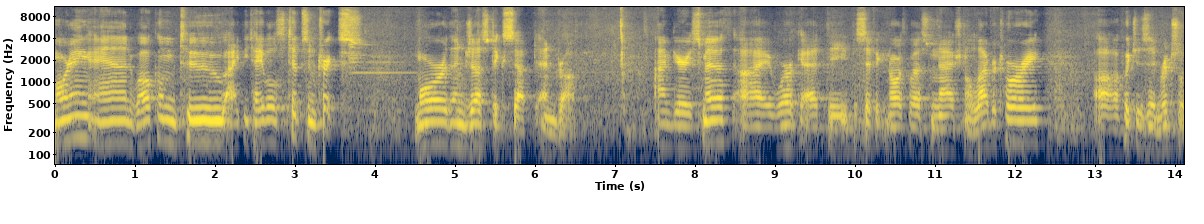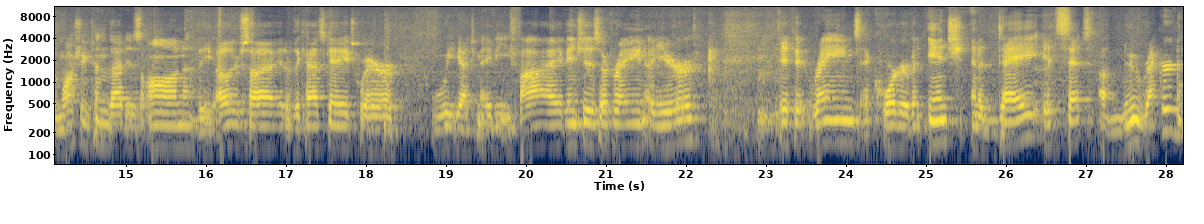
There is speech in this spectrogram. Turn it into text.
morning and welcome to IP Tables Tips and Tricks. More than just accept and drop. I'm Gary Smith. I work at the Pacific Northwest National Laboratory, uh, which is in Richland, Washington. That is on the other side of the Cascades where we get maybe five inches of rain a year. If it rains a quarter of an inch in a day, it sets a new record.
